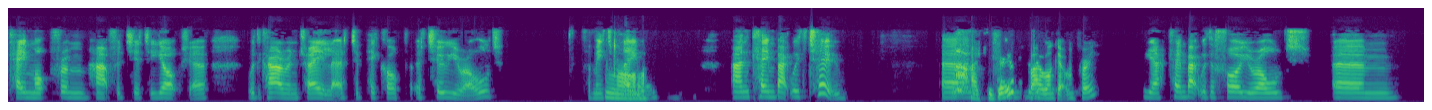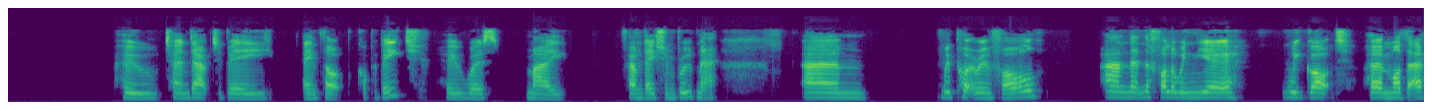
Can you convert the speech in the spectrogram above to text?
came up from Hertfordshire to Yorkshire with a car and trailer to pick up a two year old for me to Aww. play with and came back with two. Um, How'd you do? Buy one, get one free? Yeah, came back with a four year old um, who turned out to be Ainthorpe Copper Beech, who was my foundation broodmare. Um, we put her in foal, and then the following year we got her mother,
